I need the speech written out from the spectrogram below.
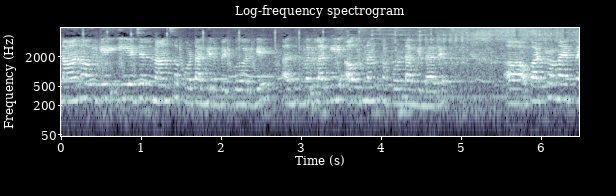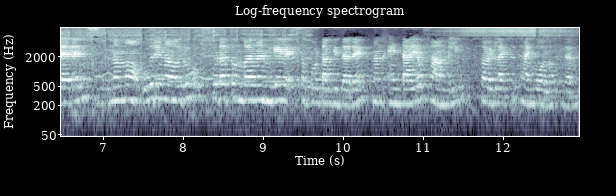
ನಾನು ಅವ್ರಿಗೆ ಈ ಏಜಲ್ಲಿ ನಾನು ಸಪೋರ್ಟ್ ಆಗಿರಬೇಕು ಅವ್ರಿಗೆ. ಅದ್ರ ಬದಲಾಗಿ ಅವ್ರು ನನ್ನ ಸಪೋರ್ಟ್ ಆಗಿದ್ದಾರೆ. ಅಪಾರ್ಟ್ ಫ್ರಮ್ ಮೈ ಪೇರೆಂಟ್ಸ್ ನಮ್ಮ ಊರಿನವರು ಕೂಡ ತುಂಬಾ ನನಗೆ ಸಪೋರ್ಟ್ ಆಗಿದ್ದಾರೆ, ನನ್ನ entire family so I'd like to thank all of them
